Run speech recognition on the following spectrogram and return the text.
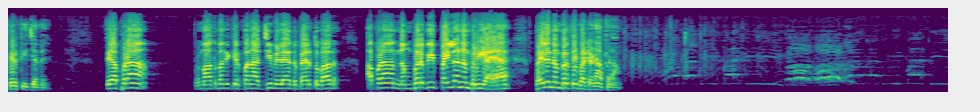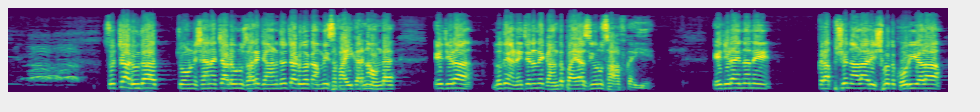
ਫਿਰ ਤੀਜਾ ਮਿਲ ਤੇ ਆਪਣਾ ਪ੍ਰਮਾਤਮਾ ਦੀ ਕਿਰਪਾ ਨਾਲ ਅੱਜ ਹੀ ਮਿਲਿਆ ਦੁਪਹਿਰ ਤੋਂ ਬਾਅਦ, ਆਪਣਾ ਨੰਬਰ ਵੀ ਪਹਿਲਾ ਨੰਬਰ ਹੀ ਆਇਆ ਪਹਿਲੇ ਨੰਬਰ ਤੇ ਹੀ ਬਟਣਾ ਆਪਣਾ। ਸੋ ਝਾੜੂ ਦਾ ਚੋਣ ਨਿਸ਼ਾਨਾ, ਝਾੜੂ ਨੂੰ ਸਾਰੇ ਜਾਣਦੇ ਹੋ, ਝਾੜੂ ਦਾ ਕੰਮ ਹੀ ਸਫ਼ਾਈ ਕਰਨਾ ਹੁੰਦਾ ਇਹ ਜਿਹੜਾ ਲੁਧਿਆਣੇ 'ਚ ਇਹਨਾਂ ਨੇ ਗੰਦ ਪਾਇਆ ਸੀ, ਉਹਨੂੰ ਸਾਫ਼ ਕਰੀਏ। ਇਹ ਜਿਹੜਾ ਇਹਨਾਂ ਨੇ ਕਰਪਸ਼ਨ ਵਾਲਾ, ਰਿਸ਼ਵਤਖੋਰੀ ਵਾਲਾ,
